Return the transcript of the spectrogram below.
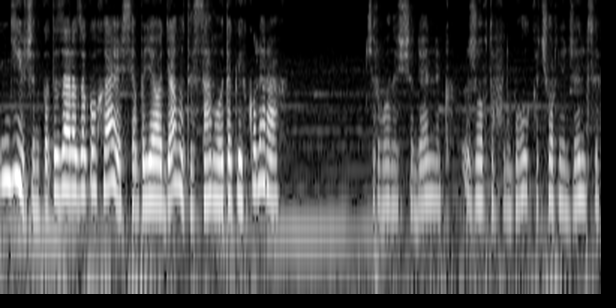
Дівчинко, ти зараз закохаєшся, бо я одягнутий саме у таких кольорах. Червоний щоденник, жовта футболка, чорні джинси.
